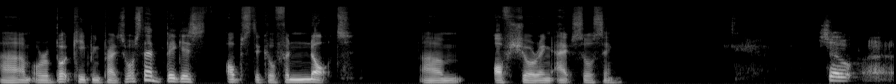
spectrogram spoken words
um, or a bookkeeping practice, what's their biggest obstacle for not um, offshoring, outsourcing? So uh,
